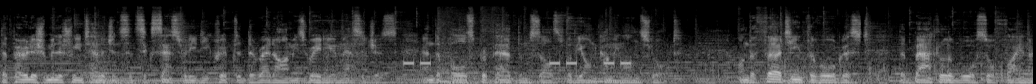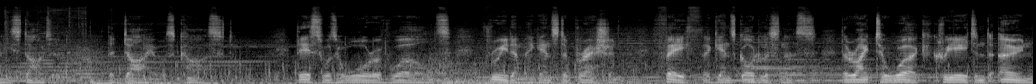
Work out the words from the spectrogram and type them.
the Polish military intelligence had successfully decrypted the Red Army's radio messages, and the Poles prepared themselves for the oncoming onslaught. On the 13th of August, the Battle of Warsaw finally started. The die was cast. This was a war of worlds, freedom against oppression, faith against godlessness, the right to work, create, and own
